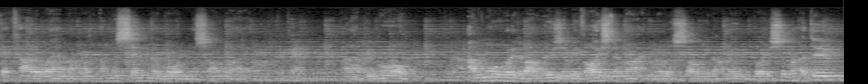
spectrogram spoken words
get carried away. I'm, I'm, I'm a singer more than a songwriter. Okay. And I'd be more, I'm more worried about losing my voice than writing another song, you know what I mean? But it's something I do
